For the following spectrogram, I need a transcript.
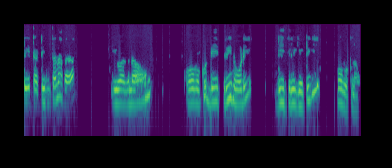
ಡಿ ತರ್ಟೀನ್ ತನ ಅದ. ಇವಾಗ ನಾವು ಹೋಗ್ಬೇಕು ಡಿ ತ್ರೀ ನೋಡಿ ಡಿ ತ್ರೀ ಗೇಟಿಗೆ ಹೋಗ್ಬೇಕು ನಾವು.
